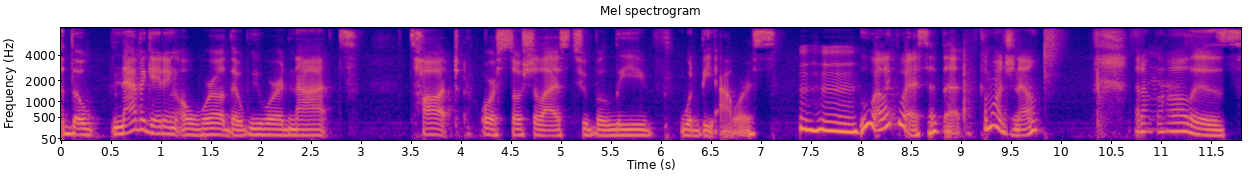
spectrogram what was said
the navigating a world that we were not taught or socialized to believe would be ours Mm-hmm. Ooh, I like the way I said that. Come on, Janelle. That alcohol is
